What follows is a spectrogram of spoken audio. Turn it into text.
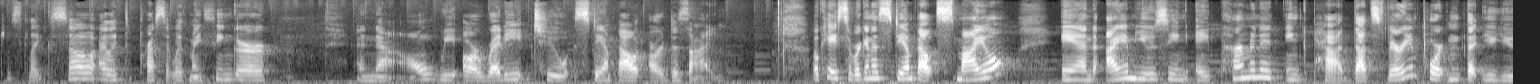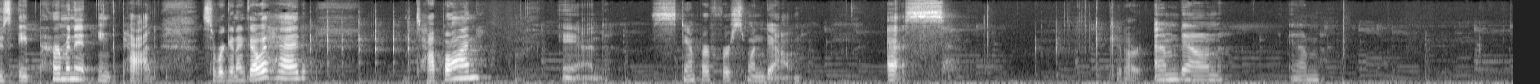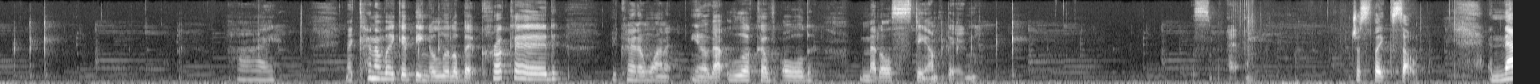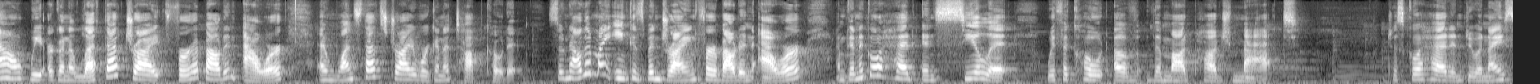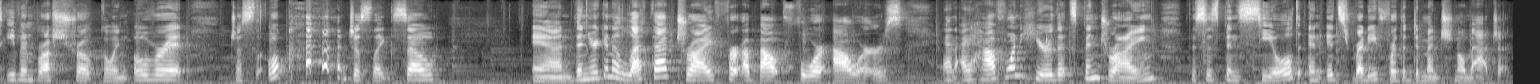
Just like so. I like to press it with my finger. And now we are ready to stamp out our design. Okay, so we're gonna stamp out smile and I am using a permanent ink pad. That's very important that you use a permanent ink pad. So we're gonna go ahead, tap on, and stamp our first one down. S. Get our M down, M. I. And I kind of like it being a little bit crooked. You kind of want it, you know, that look of old metal stamping. Just like so. And now we are gonna let that dry for about an hour. And once that's dry, we're gonna top coat it. So now that my ink has been drying for about an hour, I'm gonna go ahead and seal it with a coat of the Mod Podge matte. Just go ahead and do a nice even brush stroke going over it, just, oh, just like so. And then you're gonna let that dry for about four hours. And I have one here that's been drying. This has been sealed and it's ready for the Dimensional Magic.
